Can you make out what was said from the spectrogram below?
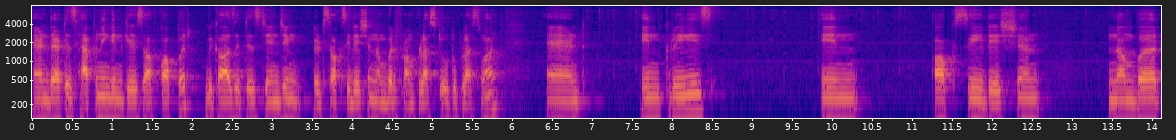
And that is happening in case of copper because it is changing its oxidation number from plus 2 to plus 1 and increase in oxidation number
